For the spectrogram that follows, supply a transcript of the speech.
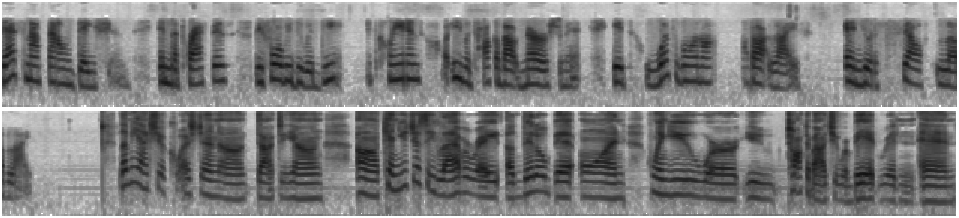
That's my foundation in the practice before we do a deep cleanse or even talk about nourishment. It's what's going on in thought life and your self love life. Let me ask you a question, uh, Dr. Young. Uh, can you just elaborate a little bit on when you were, you talked about you were bedridden and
